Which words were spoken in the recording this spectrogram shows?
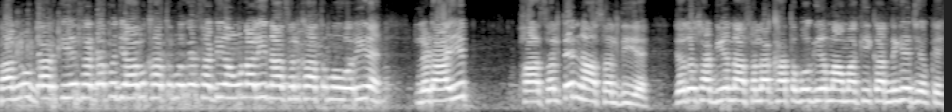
ਸਾਨੂੰ ਡਰ ਕੀ ਹੈ? ਸਾਡਾ ਪੰਜਾਬ ਖਤਮ ਹੋ ਗਿਆ ਸਾਡੀ ਆਉਣ ਵਾਲੀ ਨਸਲ ਖਤਮ ਹੋ ਰਹੀ ਹੈ। ਲੜਾਈ ਫਸਲ ਤੇ ਨਸਲ ਦੀ ਹੈ। ਜਦੋਂ ਸਾਡੀਆਂ ਨਸਲਾਂ ਖਤਮ ਹੋ ਗਈਆਂ ਮਾਮਾ ਕੀ ਕਰਨਗੇ ਜੇ ਕੇ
